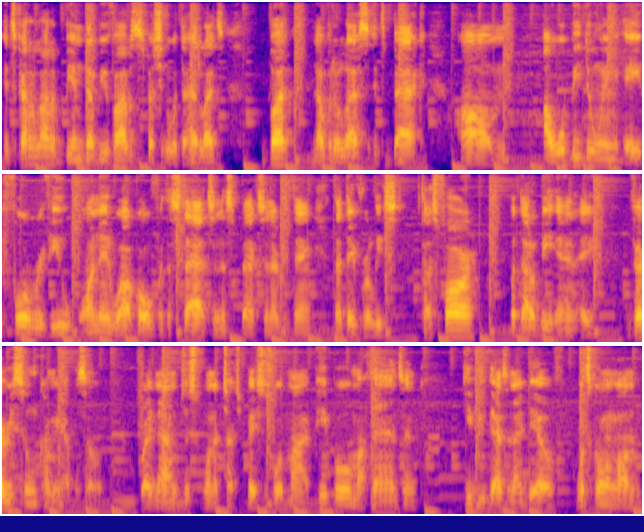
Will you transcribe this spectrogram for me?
It's got a lot of BMW vibes, especially with the headlights. But nevertheless, it's back. Um, I will be doing a full review on it where I'll go over the stats and the specs and everything that they've released thus far, but that'll be in a very soon coming episode. Right now, I'm just want to touch bases with my people, my fans, and give you guys an idea of what's going on,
